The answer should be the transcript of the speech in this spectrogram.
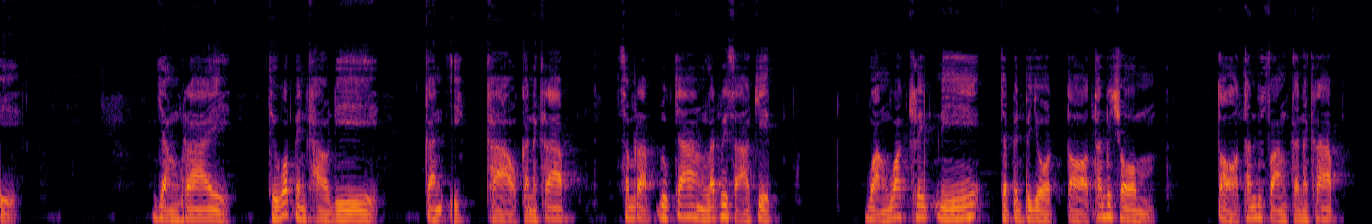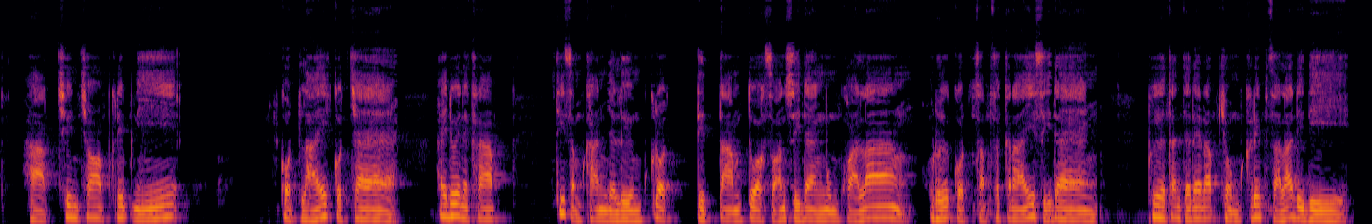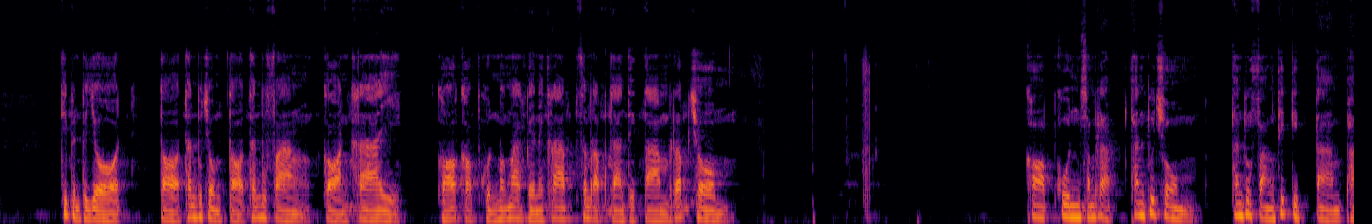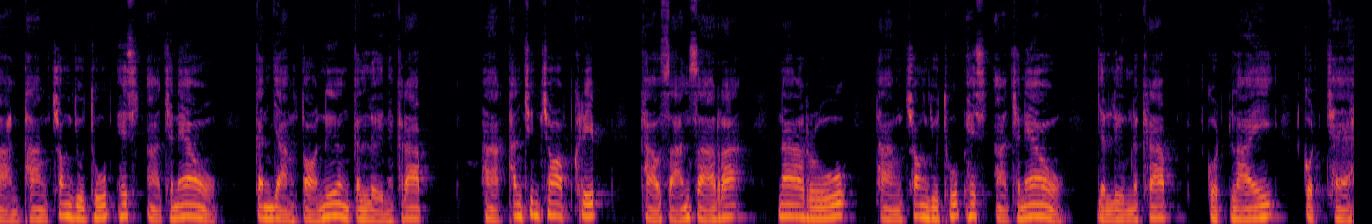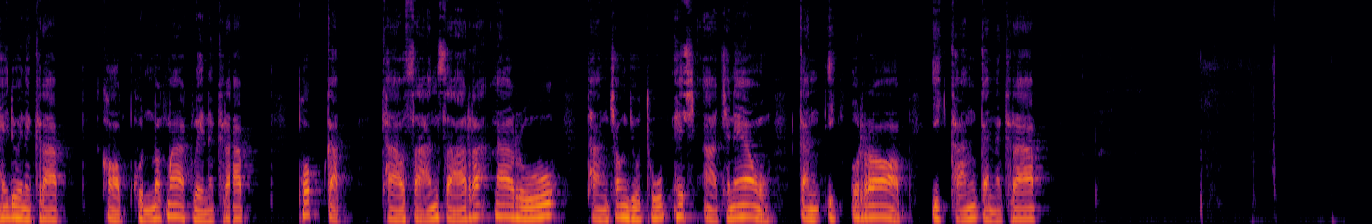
อย่างไรถือว่าเป็นข่าวดีกันอีกข่าวกันนะครับ สำหรับลูกจ้างรัฐวิสาหกิจ หวังว่าคลิปนี้จะเป็นประโยชน์ต่อท่านผู้ชม ต่อท่านผู้ฟังกันนะครับ หากชื่นชอบคลิปนี้ กดไลค์กดแชร์ให้ด้วยนะครับ ที่สำคัญอย่าลืมกดติดตามตัวอักษรสีแดงมุมขวาล่าง หรือกด Subscribe สีแดง เพื่อท่านจะได้รับชมคลิปสาระดีๆ ที่เป็นประโยชน์ต่อท่านผู้ชมต่อท่านผู้ฟังก่อนใคร ขอขอบคุณมากๆเลยนะครับสำหรับการติดตามรับชม ขอบคุณสำหรับท่านผู้ชม ท่านผู้ฟังที่ติดตามผ่านทางช่อง YouTube HR Channel กันอย่างต่อเนื่องกันเลยนะครับ หากท่านชื่นชอบคลิป ข่าวสารสาระ น่ารู้ทางช่อง YouTube HR Channel อย่าลืมนะครับ กดไลค์ กดแชร์ให้ด้วยนะครับ ขอบคุณมาก ๆ เลยนะครับ พบกับข่าวสารสาระน่ารู้ ทางช่อง YouTube HR Channel กันอีกรอบอีกครั้งกันนะครับ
